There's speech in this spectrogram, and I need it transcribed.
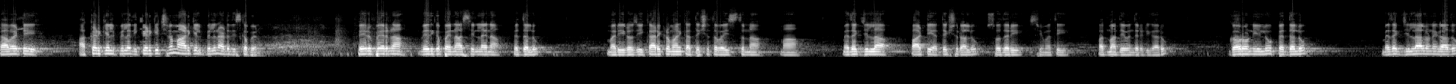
కాబట్టి అక్కడికి వెళ్ళి పిల్లని ఇక్కడికి ఇచ్చినాం ఆడికి వెళ్ళి పిల్లని అటు తీసుకుపోయాను. పేరు పేరున వేదికపై ఆసీనులైన పెద్దలు. మరి ఈరోజు ఈ కార్యక్రమానికి అధ్యక్షత వహిస్తున్న మా మెదక్ జిల్లా పార్టీ అధ్యక్షురాలు సోదరి శ్రీమతి పద్మా దేవేందర్ రెడ్డి గారు. గౌరవనీయులు పెద్దలు మెదక్ జిల్లాలోనే కాదు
